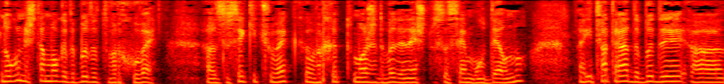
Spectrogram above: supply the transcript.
много неща могат да бъдат върхове. А, за всеки човек върхът може да бъде нещо съвсем отделно а, и това трябва да бъде а,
